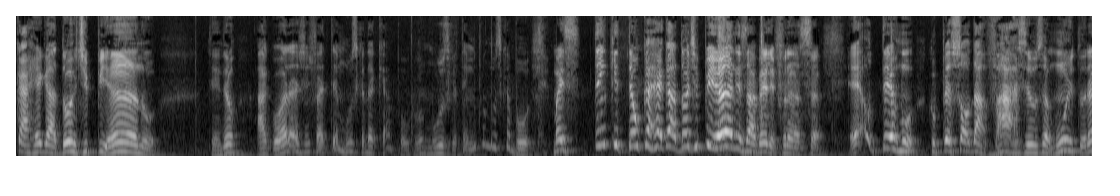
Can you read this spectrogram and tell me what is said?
carregador de piano Entendeu? Agora a gente vai ter música daqui a pouco. Música, tem muita música boa. Mas tem que ter o carregador de piano, Isabelle França. É o termo que o pessoal da Várzea usa muito, né?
